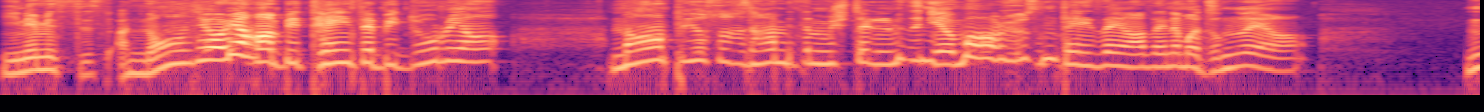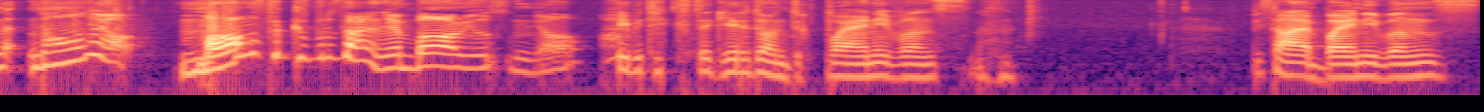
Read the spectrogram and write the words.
Yine mi siz? Ne oluyor ya bir teyze bir dur ya. Ne yapıyorsun sen bizim müşterilerimizi niye bağırıyorsun teyze ya amacın ne ya? Ne, ne oluyor? Mal mısın kızım sen niye bağırıyorsun ya? Bir teklifte geri döndük Bayan Evans. bir saniye Bayan Evans.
